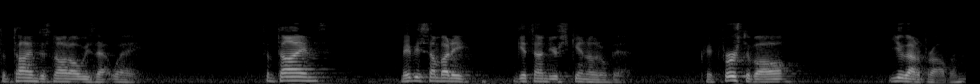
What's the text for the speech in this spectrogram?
Sometimes it's not always that way. Sometimes maybe somebody gets under your skin a little bit. Okay, first of all, you got a problem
